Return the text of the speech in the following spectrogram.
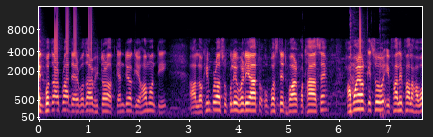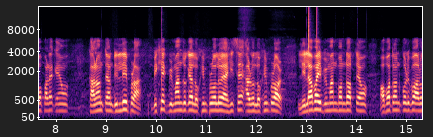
এক বজাৰ পৰা ডেৰ বজাৰ ভিতৰত কেন্দ্ৰীয় গৃহমন্ত্ৰী লখিমপুৰৰ চুকুলিভৰীয়াত উপস্থিত হোৱাৰ কথা আছে। সময়ৰ কিছু ইফাল সিফাল হ'ব পাৰে তেওঁ কাৰণ তেওঁ দিল্লীৰ পৰা বিশেষ বিমানযোগে লখিমপুৰলৈ আহিছে আৰু লখিমপুৰৰ লীলাবাৰী বিমানবন্দৰত তেওঁ অৱতৰণ কৰিব আৰু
